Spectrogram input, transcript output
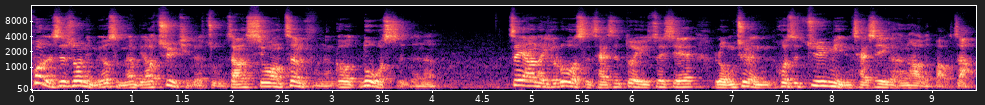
或者是说你们有什么样比较具体的主张，希望政府能够落实的呢？这样的一个落实才是对于这些龙眷或是居民才是一个很好的保障。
